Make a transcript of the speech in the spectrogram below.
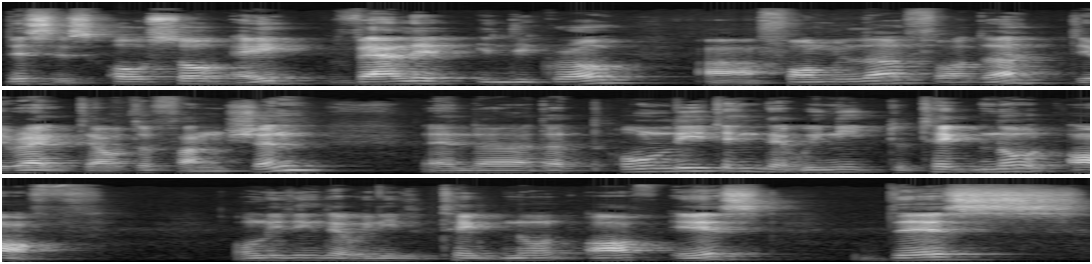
This is also a valid integral uh, formula for the Dirac delta function. And uh, the only thing that we need to take note of, only thing that we need to take note of is this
